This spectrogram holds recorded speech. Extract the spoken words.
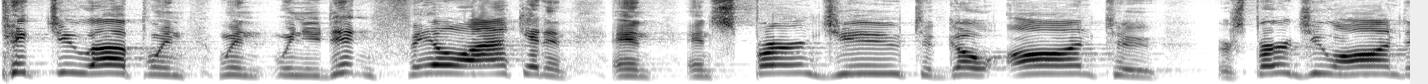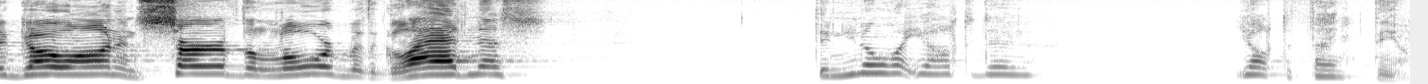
picked you up when, when, when you didn't feel like it, and, and, and spurred you to go on to, or spurred you on to go on and serve the Lord with gladness? Then you know what you ought to do? You ought to thank them.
